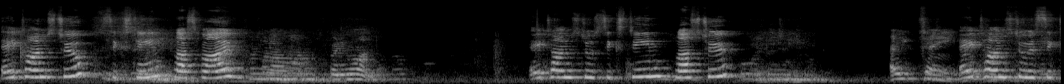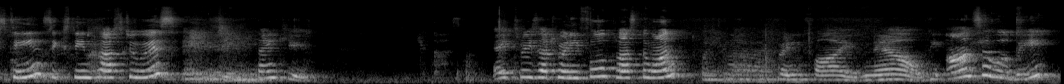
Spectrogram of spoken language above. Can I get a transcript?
8 times 2? 16 plus 5? 21. 21. 8 times 2, 16 plus 2? 18. 8 times 2 is 16. 16 plus 2 is? 18. Thank you. 8 3s are 24 plus the 1? 25. 25. Now, the answer will be,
